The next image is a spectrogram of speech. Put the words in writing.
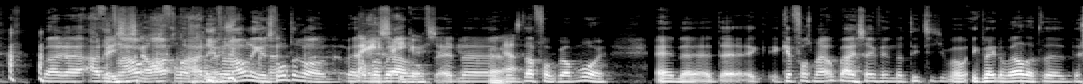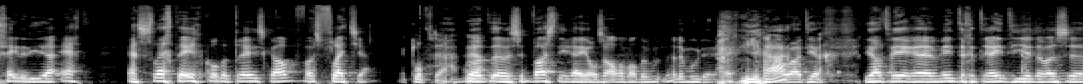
maar eh Adi, Feestje van, snel Hou- van stond er gewoon. Nee, op mijn zeker. En, eh, Ja. Dus dat vond ik wel mooi. En eh, de- ik, ik heb volgens mij ook bijgeschreven in dat notitietje. maar Ik weet nog wel dat eh, degene die daar echt, echt slecht tegen kon op trainingskamp was Fletcher. Klopt, ja. Want eh die reed ons allemaal de- naar de moeder. Ja? Die, had, die had weer eh, winter getraind hier. Dat was eh,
